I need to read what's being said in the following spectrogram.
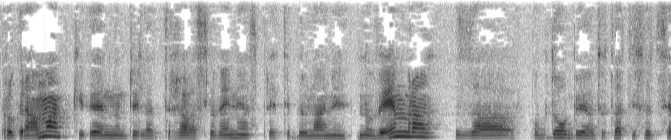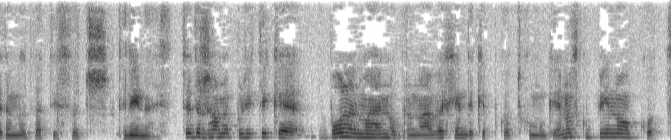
programa, ki ga je naredila država Slovenija, sprejet je bil lani novembra za obdobje od dva tisoč sedem do dva tisoč trinajst. Te državne politike bolj ali manj obravnavajo hendikep kot homogeno skupino, kot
